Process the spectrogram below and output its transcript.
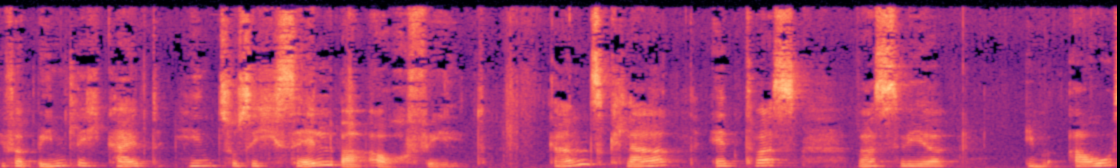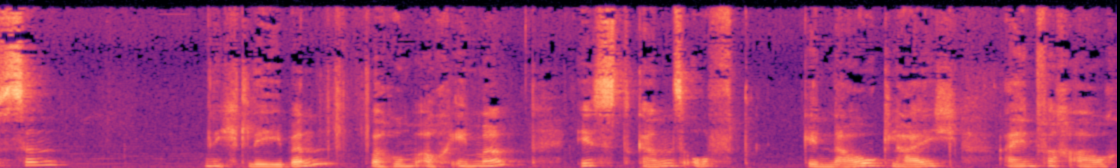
die Verbindlichkeit hin zu sich selber auch fehlt. Ganz klar etwas, was wir im Außen nicht leben, warum auch immer, ist ganz oft genau gleich einfach auch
